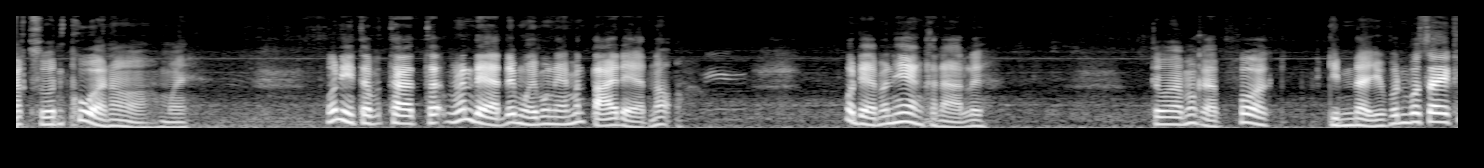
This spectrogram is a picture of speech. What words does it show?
ผักสวนครัวเนาะหมวยโอ้นี่แต่ถ้าถ้ามันแดดได้หมวยบางแนมันตายแดดเนาะโอ้แดดมันแห้งขนาดเลย แต่ว่ามันกับพวกกินได้อยู่เพิ่นบ่ใส่เค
